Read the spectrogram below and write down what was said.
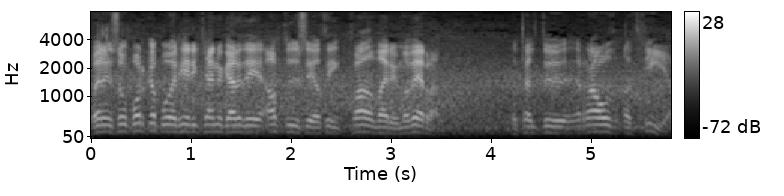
var eins og borgarbúar hér í kænugarði áttuðu sig á því hvað væri um að vera og teldu ráð að flýja.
